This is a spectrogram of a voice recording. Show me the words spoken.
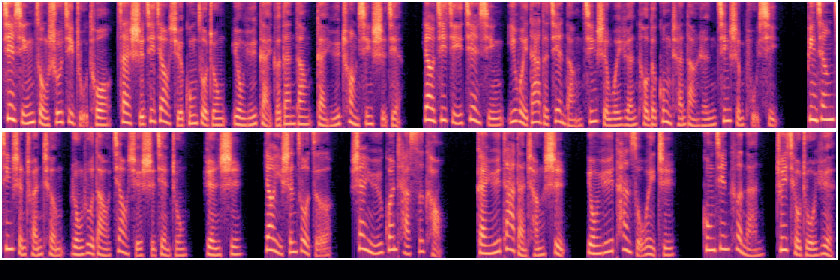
践行总书记嘱托，在实际教学工作中勇于改革担当，敢于创新实践。要积极践行以伟大的建党精神为源头的共产党人精神谱系，并将精神传承融入到教学实践中。人师要以身作则，善于观察思考，敢于大胆尝试，勇于探索未知，攻坚克难，追求卓越。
